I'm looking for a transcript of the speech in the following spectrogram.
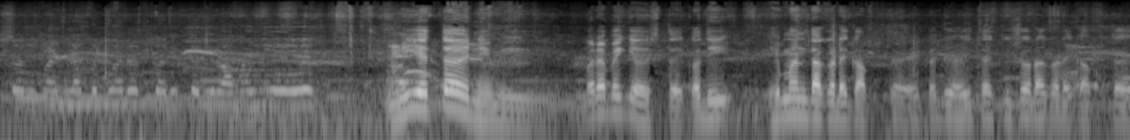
पसंत पडलं तर परत कधीतरी बाबा ये. मी येतोय नेहमी. बऱ्यापैकी असतंय. कधी हेमंताकडे कापतंय कधी आईच्या किशोराकडे कापतंय.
